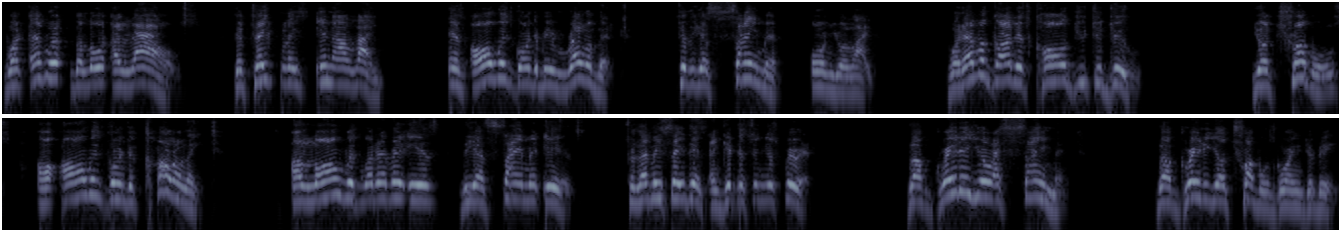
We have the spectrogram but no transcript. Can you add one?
whatever the Lord allows to take place in our life is always going to be relevant to the assignment on your life. Whatever God has called you to do, your troubles are always going to correlate along with whatever it is the assignment is. So let me say this and get this in your spirit. The greater your assignment, the greater your trouble is going to be.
